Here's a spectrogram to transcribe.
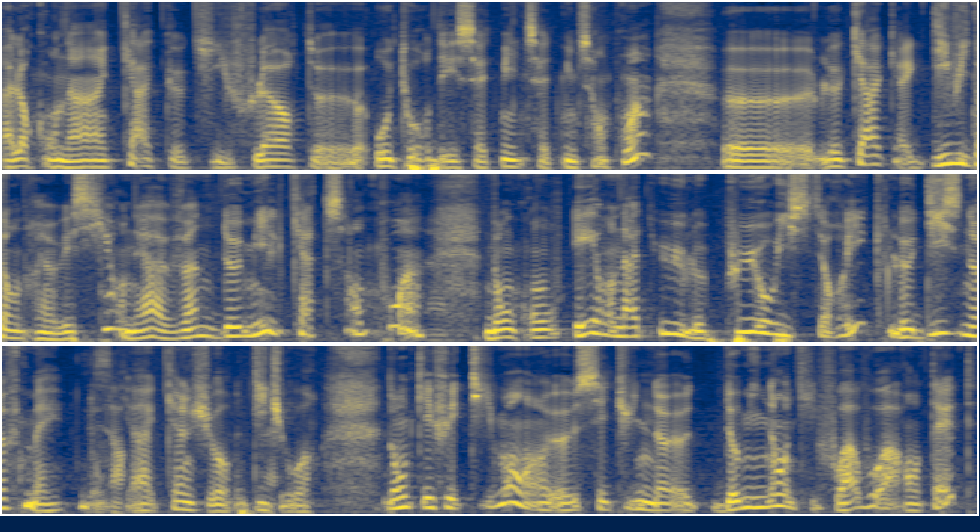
alors qu'on a un CAC qui flirte euh, autour des 7000, 7100 points, euh, le CAC avec dividende réinvesti, on est à 22 400 points. Donc on, et on a eu le plus haut historique le 19 mai, donc il y a 15 jours, 10 jours. Donc effectivement, euh, c'est une euh, dominante qu'il faut avoir en tête.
